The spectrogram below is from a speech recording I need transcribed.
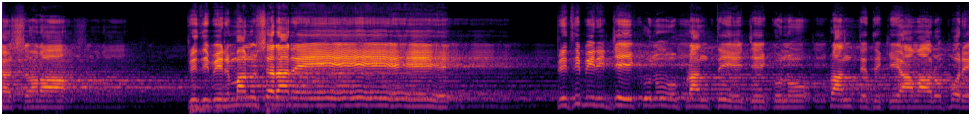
عشرا পৃথিবীর মানুষেরা রে পৃথিবীর যে কোনো প্রান্তে, যে কোনো প্রান্তে থেকে আমার উপরে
